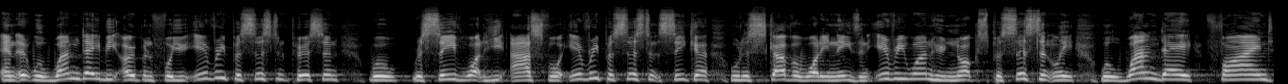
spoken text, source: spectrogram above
and it will one day be open for you. Every persistent person will receive what he asks for. Every persistent seeker will discover what he needs, and everyone who knocks persistently will one day find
